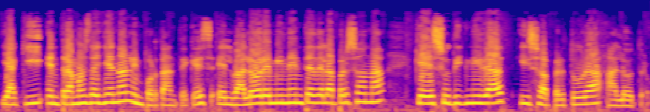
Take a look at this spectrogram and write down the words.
Y aquí entramos de lleno en lo importante, que es el valor eminente de la persona, que es su dignidad y su apertura al otro.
